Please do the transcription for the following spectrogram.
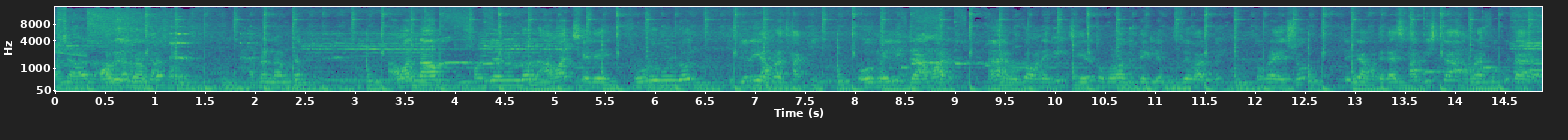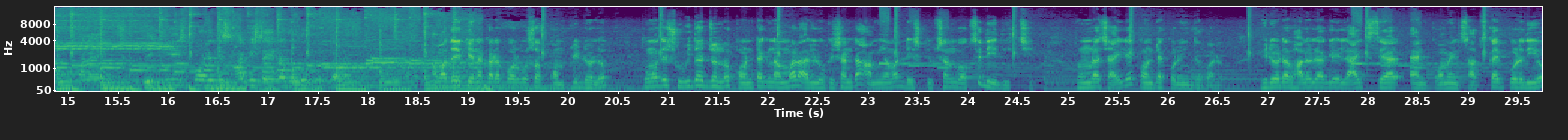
আচ্ছা আর আপনার নামটা? আপনার নামটা? আমার নাম সঞ্জয় মণ্ডল আমার ছেলে সৌর মণ্ডল দুজনেই আমরা থাকি। ও মেনলি ড্রামার হ্যাঁ ওকে অনেকেই চেনে, তোমরা হয়তো দেখলে বুঝতে পারবে। তোমরা এসো, দেখবে আমাদের কাছে সার্ভিসটা আমরা খুব এটা মানে বিক্রি স্পটের যে সার্ভিসটা এটা খুব গুরুত্ব পাচ্ছি আমাদের কেনাকাটা পর্ব সব কমপ্লিট হলো। তোমাদের সুবিধার জন্য কন্ট্যাক্ট নাম্বার আর লোকেশনটা আমি আমার ডিসক্রিপশন বক্সে দিয়ে দিচ্ছি। তোমরা চাইলে কন্ট্যাক্ট করে নিতে পারো। ভিডিওটা ভালো লাগলে like share and comment subscribe করে দিও।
